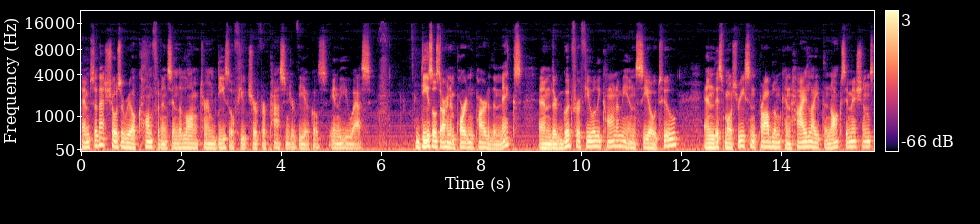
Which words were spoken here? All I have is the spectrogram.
Um, so that shows a real confidence in the long term diesel future for passenger vehicles in the US. Diesels are an important part of the mix. Um, they're good for fuel economy and CO2, and this most recent problem can highlight the NOx emissions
